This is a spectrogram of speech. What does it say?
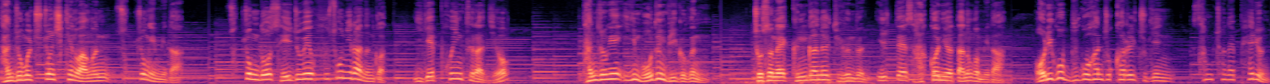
단종을 추존시킨 왕은 숙종입니다. 숙종도 세조의 후손이라는 것 이게 포인트라지요. 단종의 이 모든 비극은 조선의 근간을 뒤흔든 일대 사건이었다는 겁니다. 어리고 무고한 조카를 죽인 삼촌의 폐륜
